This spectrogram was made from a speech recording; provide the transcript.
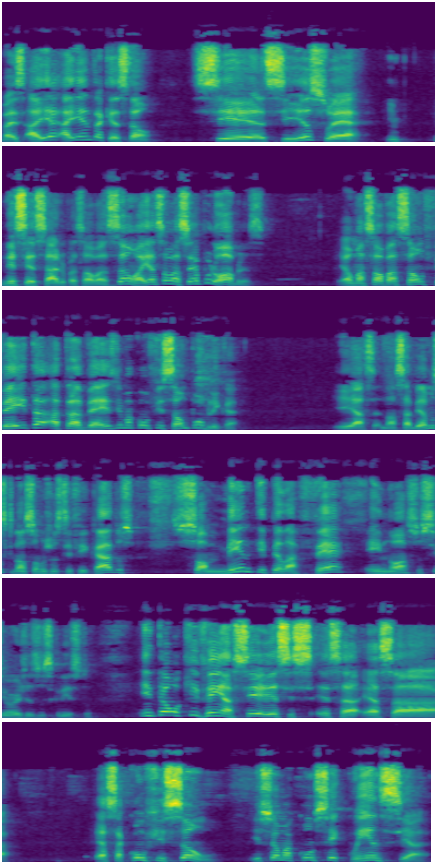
Mas aí, aí entra a questão. Se, se isso é necessário para a salvação, aí a salvação é por obras. É uma salvação feita através de uma confissão pública. E nós sabemos que nós somos justificados somente pela fé em nosso Senhor Jesus Cristo. Então, o que vem a ser esse, essa, essa, essa confissão? Isso é uma consequência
